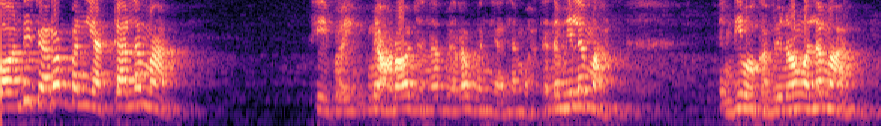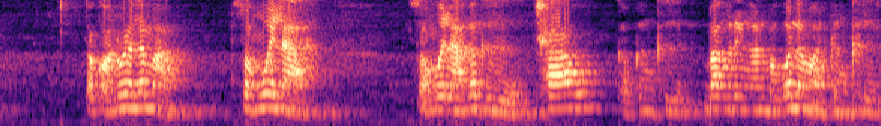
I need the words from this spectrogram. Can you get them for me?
ก่อนที่จะรับบัญญัติการละหมาดที่ไปมิอรอจนะไปรับบัญญัติละหมาดแต่นบีละหมาดอย่างที่บอกกับพี่น้องว่าละหมาดแต่ก่อนนู้นละหมาดสองเวลาสองเวลาก็คือ เช้ากับกลางคืน บางรายงานบอกว่าละหมาดกลางคืน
